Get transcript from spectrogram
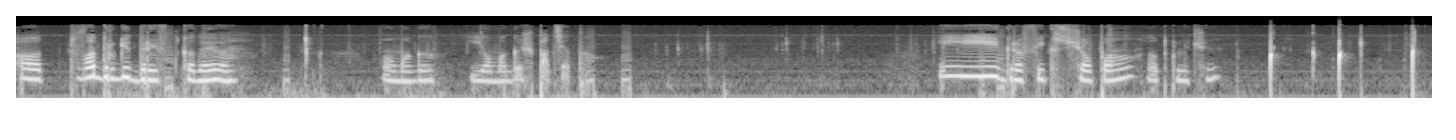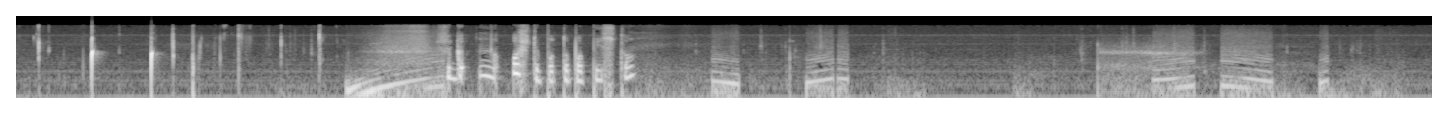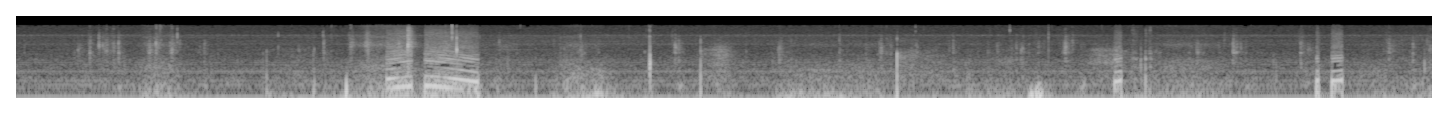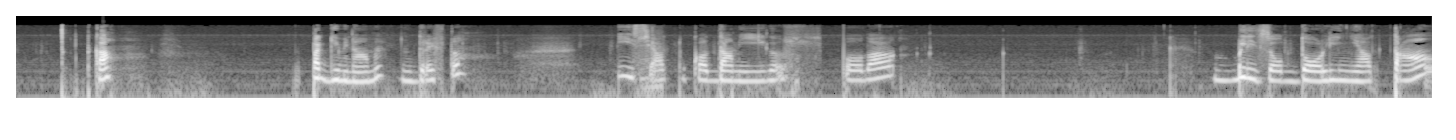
А, това другия дрифт, къде е, бе? Омага. И омага шпацията. И графикс шопа е отключен. Сега на още по-тъпа писта. Пак ги минаваме на дрифта. И сега тук, дами и господа, близо до линията.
